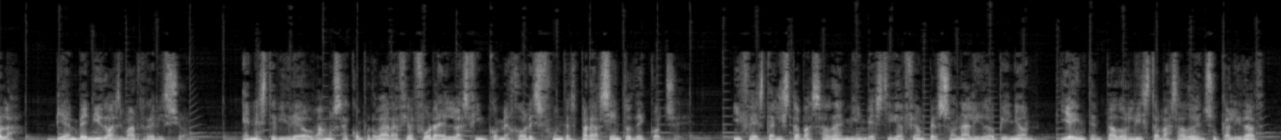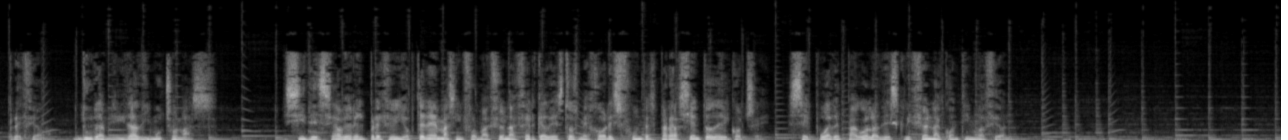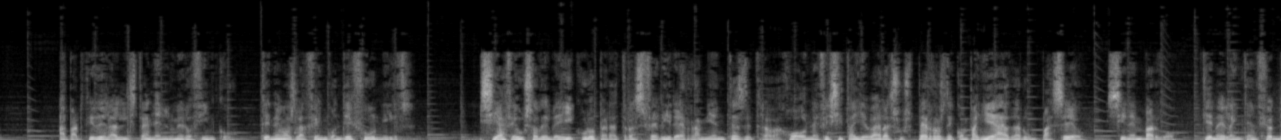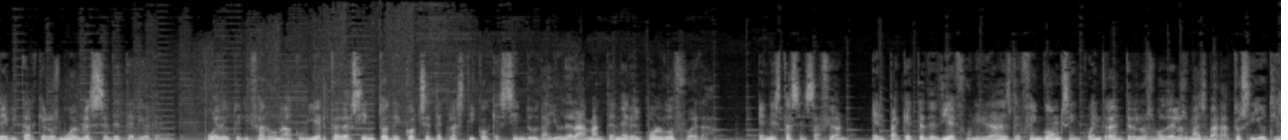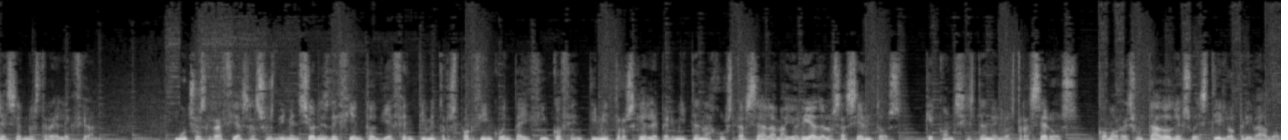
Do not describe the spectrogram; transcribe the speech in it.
Hola, bienvenido a Smart Revisión. En este video vamos a comprobar hacia afuera en las 5 mejores fundas para asiento de coche. Hice esta lista basada en mi investigación personal y de opinión, y he intentado lista basado en su calidad, precio, durabilidad y mucho más. Si desea ver el precio y obtener más información acerca de estos mejores fundas para asiento de coche, se puede pago la descripción a continuación. A partir de la lista en el número 5, tenemos la Fengonde Furniture. Si hace uso del vehículo para transferir herramientas de trabajo o necesita llevar a sus perros de compañía a dar un paseo, sin embargo, tiene la intención de evitar que los muebles se deterioren, puede utilizar una cubierta de asiento de coche de plástico que sin duda ayudará a mantener el polvo fuera. En esta sensación, el paquete de 10 unidades de Fengong se encuentra entre los modelos más baratos y útiles en nuestra elección muchos gracias a sus dimensiones de 110 centímetros por 55 centímetros que le permiten ajustarse a la mayoría de los asientos, que consisten en los traseros, como resultado de su estilo privado.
